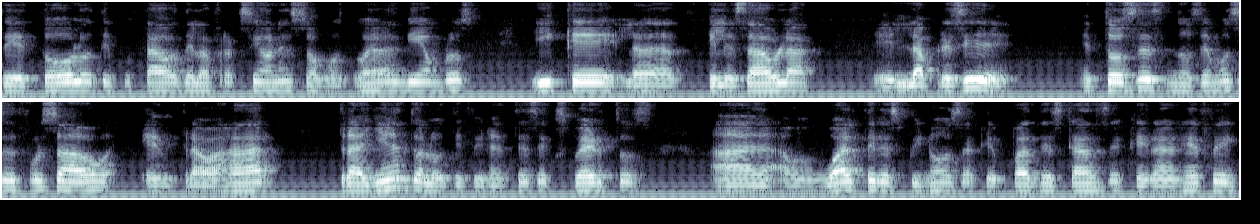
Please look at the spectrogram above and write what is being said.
de todos los diputados de las fracciones, somos nueve miembros y que, la, que les habla eh, la preside. Entonces nos hemos esforzado en trabajar trayendo a los diferentes expertos a, Walter Espinosa, que paz descanse, que era jefe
